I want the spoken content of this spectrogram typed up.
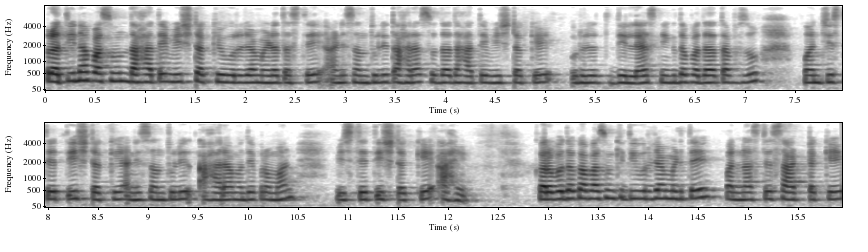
प्रथिनापासून दहा ते वीस टक्के ऊर्जा मिळत असते आणि संतुलित आहारात सुद्धा दहा ते वीस टक्के ऊर्जा दिल्यास स्निग्ध पदार्थापासून पंचवीस ते तीस टक्के आणि संतुलित आहारामध्ये प्रमाण वीस ते तीस टक्के आहे. कर्बोदकापासून किती ऊर्जा मिळते? पन्नास ते साठ टक्के.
